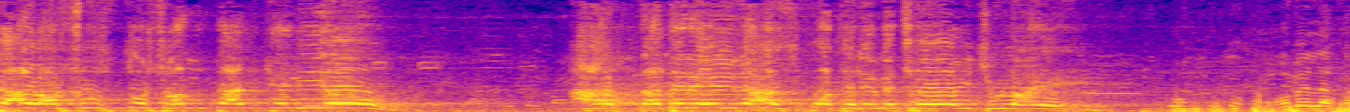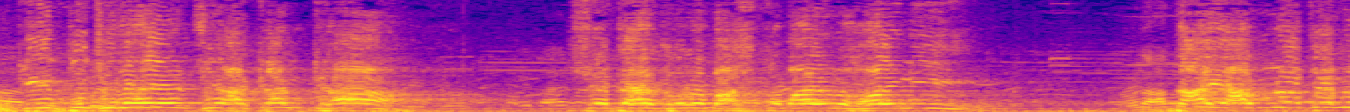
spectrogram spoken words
তার অসুস্থ সন্তানকে নিয়েও আপনাদের এই রাজপথে নেমেছে এই জুলাইয়ে। কিন্তু জুলাইয়ের যে আকাঙ্ক্ষা, সেটা এখনও বাস্তবায়ন হয়নি। তাই আমরা যেন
